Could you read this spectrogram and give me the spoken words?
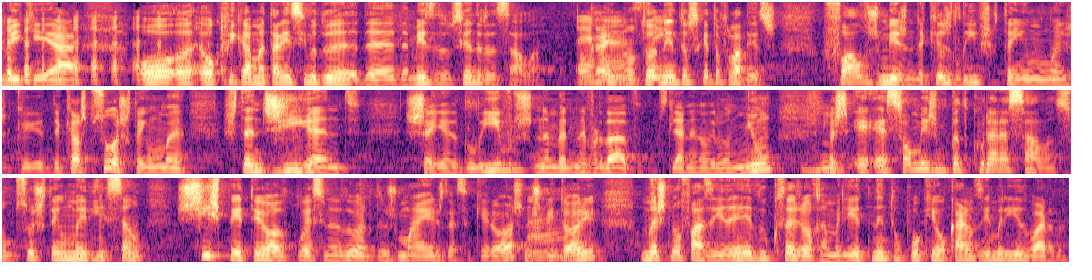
do IKEA ou, ou que fica a matar em cima do, da, da, mesa do centro da sala. Okay? Uhum, não tô, nem estou sequer a falar desses. Falo-vos mesmo daqueles livros que têm uma. Que, daquelas pessoas que têm uma estante gigante cheia de livros, na, na verdade, se calhar nem leram nenhum, mas é, é, só mesmo para decorar a sala. São pessoas que têm uma edição XPTO de colecionador dos Maias dessa Queiroz, no ah. escritório, mas que não fazem ideia do que seja o ramalhete, nem tão pouco é o Carlos e a Maria Eduarda.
